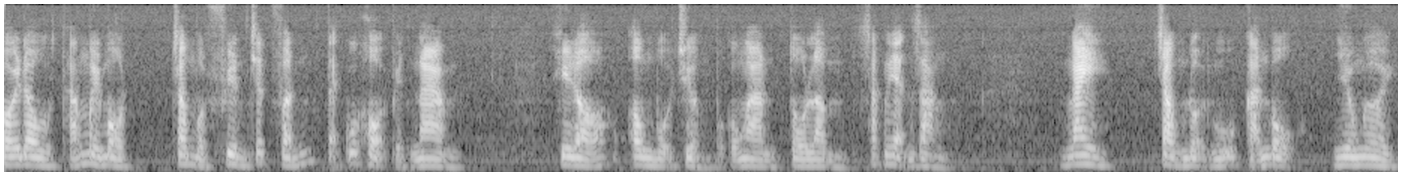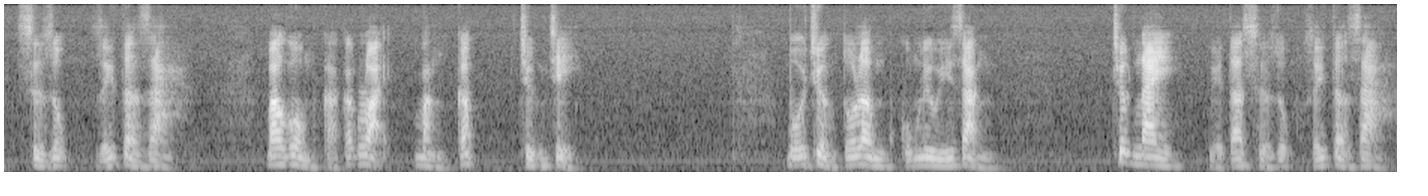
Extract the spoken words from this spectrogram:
Hồi đầu tháng 11, trong một phiên chất vấn tại Quốc hội Việt Nam, khi đó ông Bộ trưởng Bộ Công an Tô Lâm xác nhận rằng ngay trong đội ngũ cán bộ, nhiều người sử dụng giấy tờ giả, bao gồm cả các loại bằng cấp, chứng chỉ. Bộ trưởng Tô Lâm cũng lưu ý rằng trước nay người ta sử dụng giấy tờ giả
